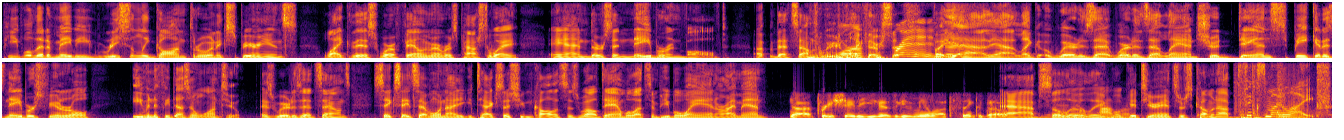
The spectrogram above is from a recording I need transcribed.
People that have maybe recently gone through an experience like this where a family member has passed away and there's a neighbor involved. Uh, that sounds weird. Or like a there's friend but or- yeah, yeah. Like where does that where does that land? Should Dan speak at his neighbor's funeral, even if he doesn't want to? As weird as that sounds, six eight seven one nine. You can text us. You can call us as well. Dan, we'll let some people weigh in. All right, man. No, I appreciate it. You guys are giving me a lot to think about. Absolutely. we'll get to your answers coming up. Fix My Life.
